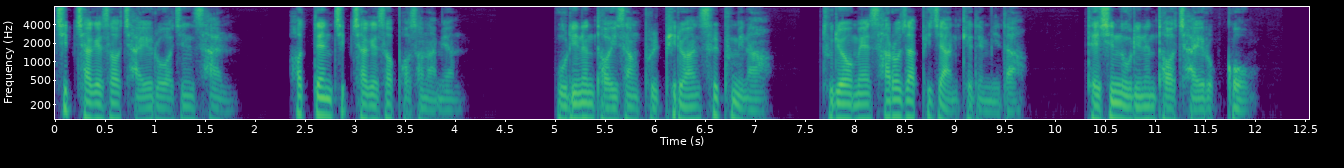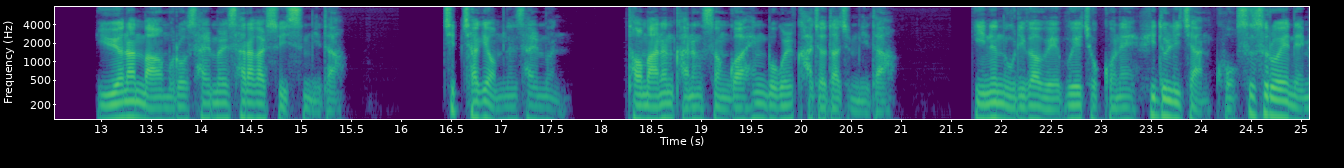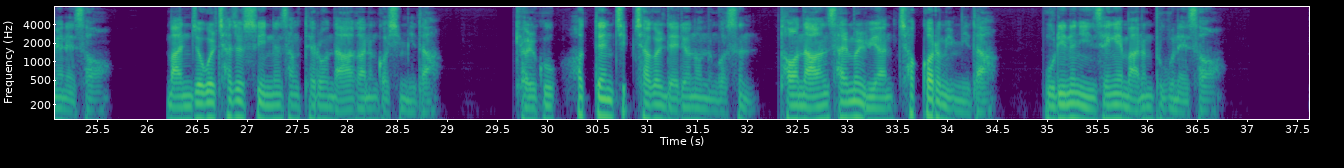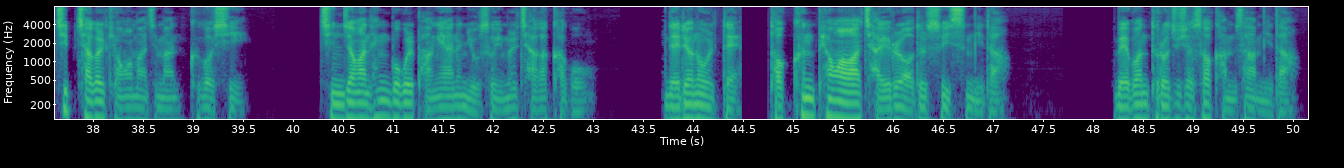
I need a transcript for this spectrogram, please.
집착에서 자유로워진 삶. 헛된 집착에서 벗어나면 우리는 더 이상 불필요한 슬픔이나 두려움에 사로잡히지 않게 됩니다. 대신 우리는 더 자유롭고 유연한 마음으로 삶을 살아갈 수 있습니다. 집착이 없는 삶은 더 많은 가능성과 행복을 가져다 줍니다. 이는 우리가 외부의 조건에 휘둘리지 않고 스스로의 내면에서 만족을 찾을 수 있는 상태로 나아가는 것입니다. 결국 헛된 집착을 내려놓는 것은 더 나은 삶을 위한 첫걸음입니다. 우리는 인생의 많은 부분에서 집착을 경험하지만 그것이 진정한 행복을 방해하는 요소임을 자각하고 내려놓을 때 더 큰 평화와 자유를 얻을 수 있습니다. 매번 들어주셔서 감사합니다.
